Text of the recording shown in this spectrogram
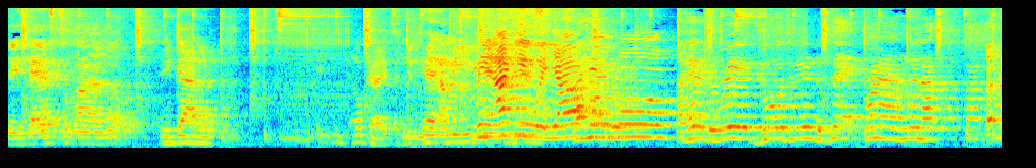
It has to line up. You gotta. Okay. You can't. I mean, you I mean, can't I get just- where y'all I had the from. I had the red Georgia in the background when I, Uh,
